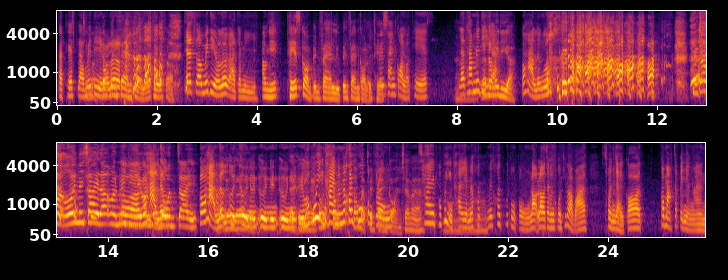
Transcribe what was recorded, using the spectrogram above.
แต่เทสแล้วไม่ดีต้องแล้วเป็นเลิกแฟนก่อนแล้วเทสเหรอเทสแล้วไม่ดีแล้วเลิกอาจจะมี เอางี้เทสก่อนเป็นแฟนหรือเป็นแฟนก่อนแล้วเทเป็สนแฟนก่อนแล้วเทส แล้วถ้าไม่ดีแล้วถ้าอะไม่ดีอะก็หาเรื่องเลิกคือถ้าแบบโอ๊ยไม่ใช่แล้วมันไม่ดีเออก็มันหาไม่เรื่องโดนใจ ก็หาเรื่องหาอื่นเรื่อื่อนงอื่นอื่นอื่นอื่นแต่คือื่นอเพราะผู้หญิงไทยมันไม่ค่อยต้พูดแบบตเป็นแฟรนงก่อนใช่ไหมๆใช่เพราะผู้หญิงไทยยังไม่ค่อยอ๋อไม่ค่อยพูดตรงๆ เราเราจะเป็นคนที่แบบว่า ส่วนใหญ่ก็ก็มักจะเป็นอย่างนั้น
